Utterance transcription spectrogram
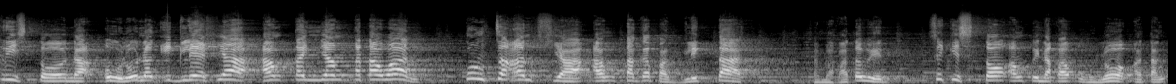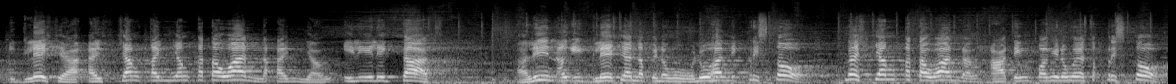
Kristo na ulo ng iglesia ang kanyang katawan kung saan siya ang tagapagligtas. Sa makatawid, si Kristo ang pinakaulo at ang iglesia ay siyang kanyang katawan na kanyang ililigtas. Alin ang iglesia na pinangunguluhan ni Kristo na siyang katawan ng ating Panginoong Yeso Kristo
